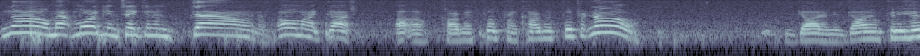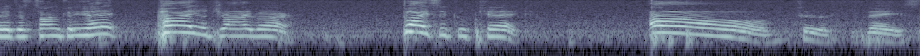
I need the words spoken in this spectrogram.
no, Matt Morgan taking him down. Oh my gosh. Uh-oh, carbon footprint, carbon footprint. No! Got him, he's got him. Could he hit it this time? Could he hit it? Pile driver. Bicycle kick. Oh, to the face.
